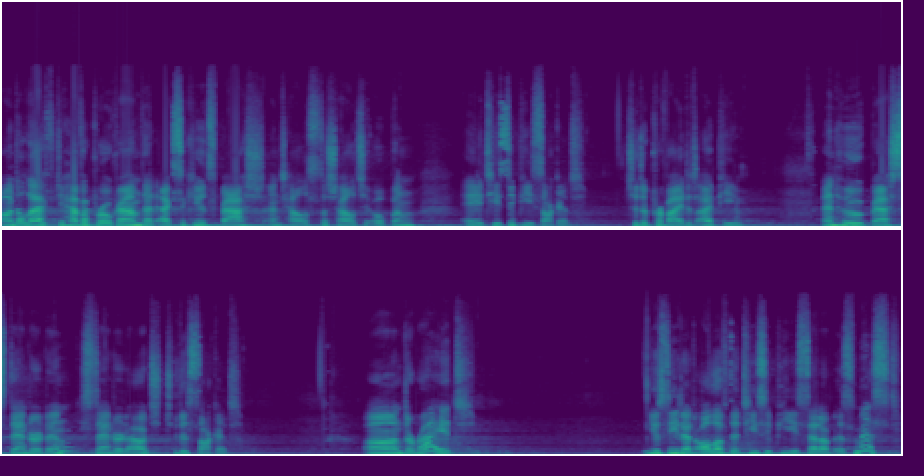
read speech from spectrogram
On the left, you have a program that executes bash and tells the shell to open a TCP socket to the provided IP and hook bash standard in, standard out to the socket. On the right, you see that all of the TCP setup is missed.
